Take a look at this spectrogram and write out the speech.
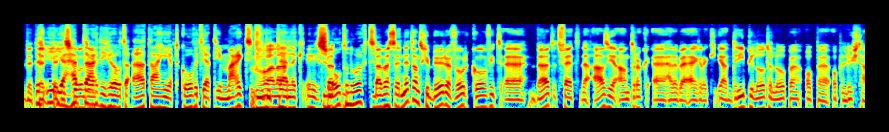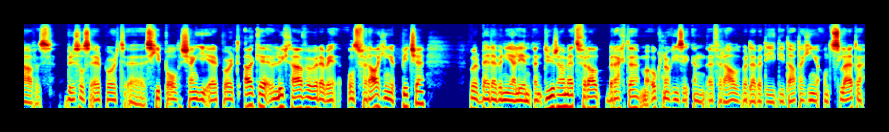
Dus de, je, je hebt daar die grote uitdaging, je hebt COVID, je hebt die markt die, voilà. die tijdelijk gesloten ba, wordt. Wat was er net aan het gebeuren voor COVID? Uh, buiten het feit dat Azië aantrok, uh, hadden wij eigenlijk ja, drie piloten lopen op, uh, op luchthavens. Brussels Airport, Schiphol, Shanghai Airport. Elke luchthaven waar we ons verhaal gingen pitchen, waarbij dat we niet alleen een duurzaamheidsverhaal brachten, maar ook nog eens een, verhaal waar we die, die data gingen ontsluiten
